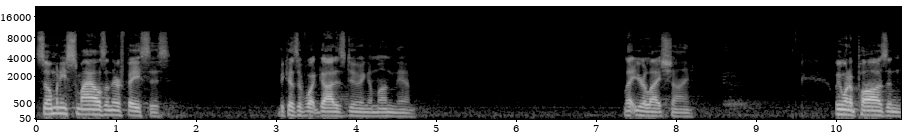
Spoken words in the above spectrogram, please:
So many smiles on their faces because of what God is doing among them. Let your light shine. We want to pause and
